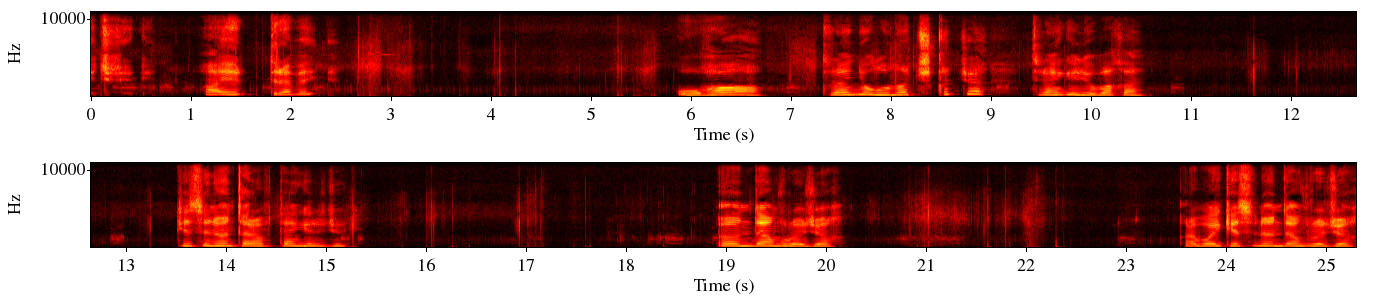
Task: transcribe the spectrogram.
geçecek. Hayır tren Oha. Tren yoluna çıkınca tren geliyor bakın. Kesin ön taraftan gelecek. Önden vuracak. Arabayı kesin önden vuracak.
